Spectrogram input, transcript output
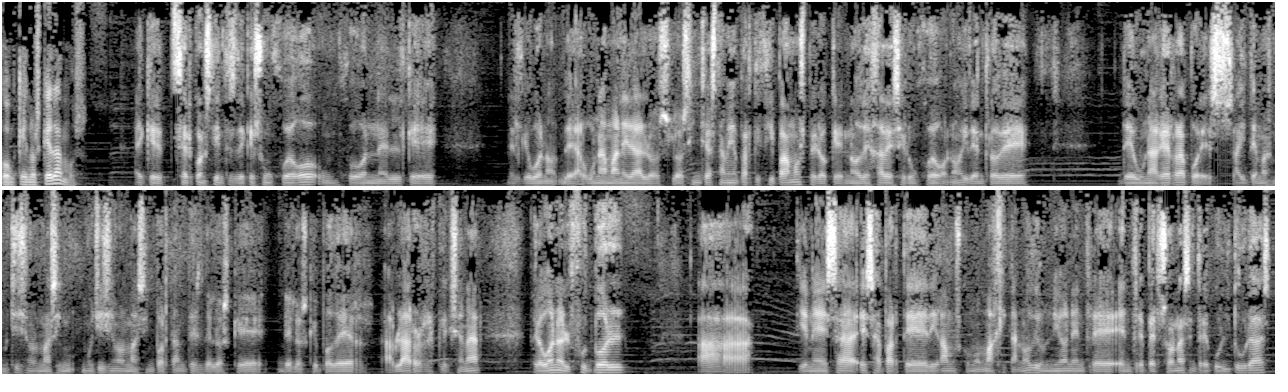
¿Con qué nos quedamos? Hay que ser conscientes de que es un juego, un juego en el que, en el que bueno, de alguna manera los, los hinchas también participamos, pero que no deja de ser un juego, ¿no? Y dentro de, de una guerra, pues hay temas muchísimos más, muchísimos más importantes de los que, de los que poder hablar o reflexionar. Pero bueno, el fútbol ah, tiene esa, esa parte, digamos, como mágica, ¿no? De unión entre, entre personas, entre culturas.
